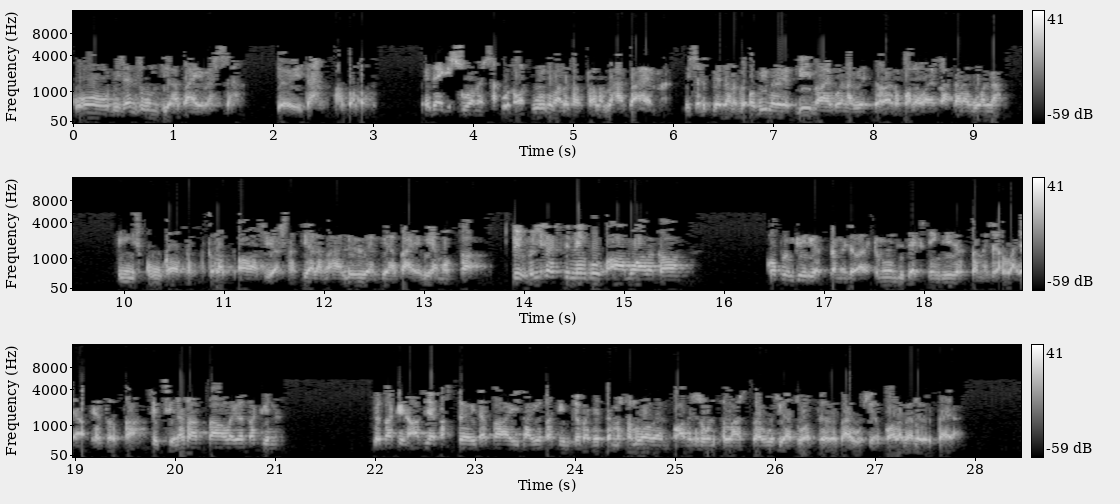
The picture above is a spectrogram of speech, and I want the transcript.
kolmisen tuntia päivässä töitä about. Etenkin Ulkomailla saattaa olla vähän vähemmän. Missä nyt vietän, on viime, viime aikoina viettänyt aika paljon aikaa tänä vuonna. Viisi kuukautta tuolla Aasiassa, siellä vähän lyhyempiä päiviä, mutta tyypillisesti niin kuin aamu alkaa kopyn kirjoittamisella, eli myyntitekstin kirjoittamisella, ja, ja tota, sitten siinä saattaa olla jotakin, jotakin asiakastöitä tai, tai jotakin, jotakin tämmöistä luovempaa, missä suunnitellaan sitä uusia tuotteita tai uusia palveluita, ja,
